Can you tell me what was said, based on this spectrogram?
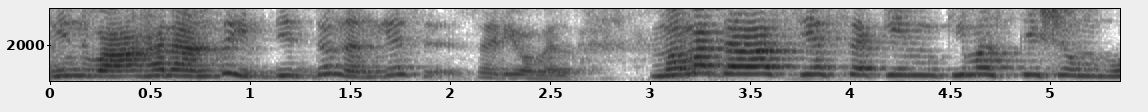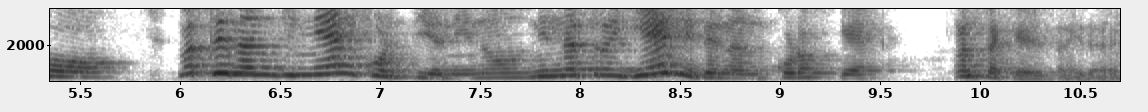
ನಿನ್ನ ವಾಹನ ಅಂತ ಇದ್ದಿದ್ದು ನನಗೆ ಸರಿ ಹೋಗಲ್ಲ. ಮಮ ಕಿಂ, ಕಿಮಸ್ತಿ ಶಂಭೋ. ಮತ್ತೆ ನನ್ಗೆ ಇನ್ನೇನ್ ಕೊಡ್ತೀಯ ನೀನು? ನಿನ್ನ ಹತ್ರ ಏನಿದೆ ನನ್ ಕೊಡೋಕ್ಕೆ? ಅಂತ ಕೇಳ್ತಾ ಇದ್ದಾರೆ.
